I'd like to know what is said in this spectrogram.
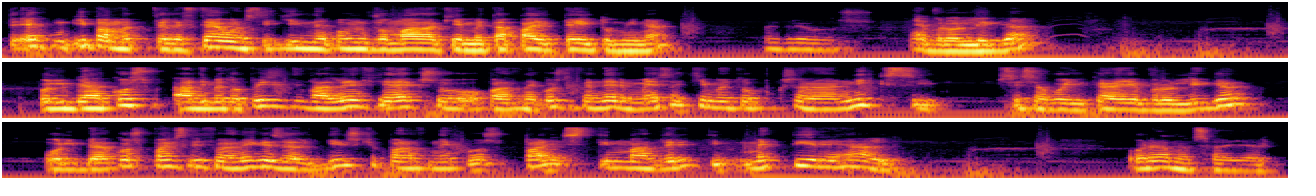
Έχουμε, είπαμε τελευταία αγωνιστική την επόμενη εβδομάδα και μετά πάλι τέλη του μήνα. Ακριβώς. Ευρωλίγκα. Ο Ολυμπιακός αντιμετωπίζει τη Βαλένθια έξω, ο Παναθηναϊκός τη Φενέρ μέσα και με το που ξανανοίξει σε εισαγωγικά η Ευρωλίγκα, ο Ολυμπιακός πάει στη Λιθουανία Ζαλγκύρης και ο Παναθηναϊκός πάει στη Μαδρίτη με τη Ρεάλ. Ωραία Ματσάγια.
